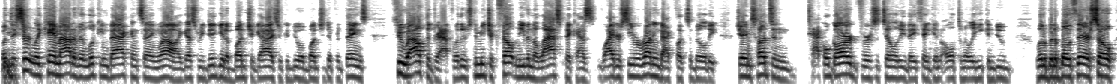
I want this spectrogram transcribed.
but they certainly came out of it looking back and saying, "Wow, I guess we did get a bunch of guys who could do a bunch of different things throughout the draft. Whether it's Demetric Felton, even the last pick has wide receiver, running back flexibility. James Hudson, tackle guard versatility. They think, and ultimately he can do a little bit of both there. So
